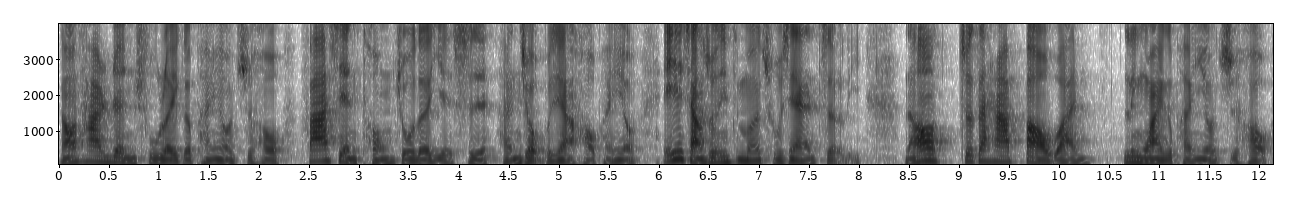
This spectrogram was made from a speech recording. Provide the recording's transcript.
然后他认出了一个朋友之后，发现同桌的也是很久不见的好朋友，诶，也想说你怎么出现在这里？然后就在他抱完另外一个朋友之后，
